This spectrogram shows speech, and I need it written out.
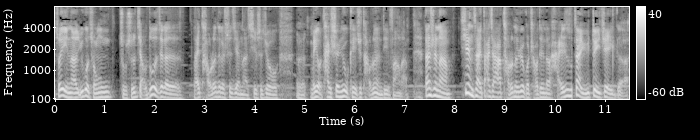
所以呢，如果从主持角度的这个来讨论这个事件呢，其实就呃没有太深入可以去讨论的地方了。但是呢，现在大家讨论的热火朝天的还是在于对这个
